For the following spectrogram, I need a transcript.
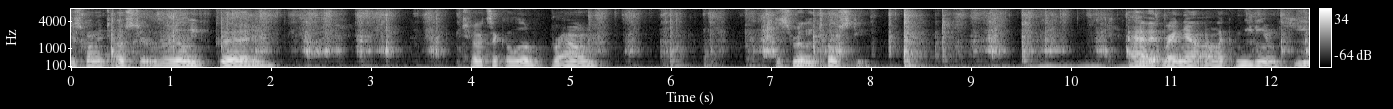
just want to toast it really good until it's like a little brown. Just really toasty. I have it right now on like medium heat.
